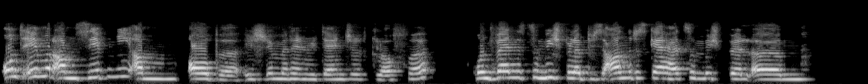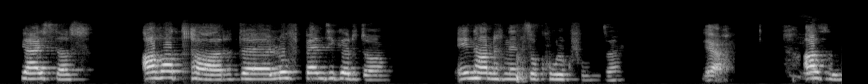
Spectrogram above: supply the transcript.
Und immer am 7. Uhr am Abend ist immer Henry Danger gelaufen. Und wenn es zum Beispiel etwas anderes gegeben hat, zum Beispiel, ähm, wie heißt das? Avatar, der Luftbändiger da. Den habe ich nicht so cool gefunden. Ja. Also,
